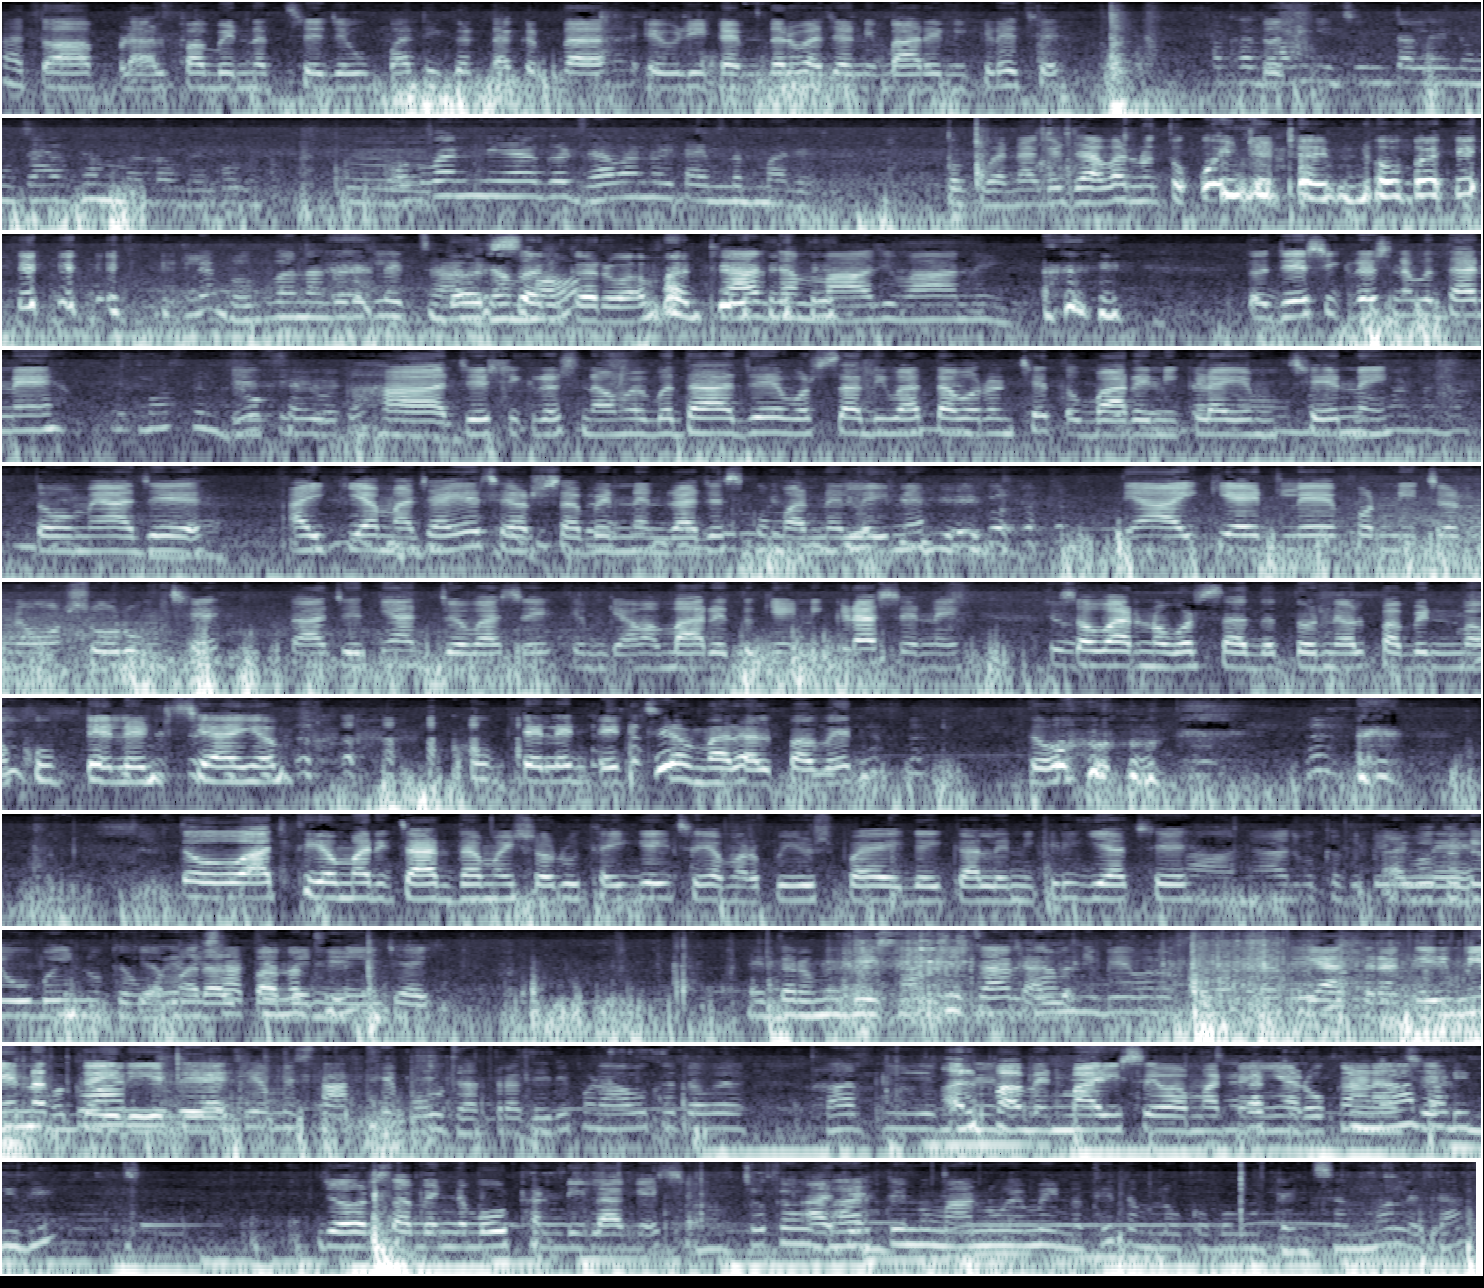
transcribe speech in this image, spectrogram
આ તો આપણા અલ્પાબેન જ છે જે ઉપાધિ કરતા કરતા એવરી ટાઈમ દરવાજાની બહાર નીકળે છે. ચિંતા લઈને હું ચારધામમાં ન ગઈ બોલો. હમ. ભગવાનની આગળ જવાનો ટાઈમ નથી મારે. ભગવાન આગળ જવાનો તો કોઈને ટાઈમ ન હોય. એટલે ભગવાન આગળ એટલે દર્શન કરવા માટે. ધામ હજી માં નહીં. તો જય શ્રી કૃષ્ણ બધાને. હા જય શ્રી કૃષ્ણ. અમે બધા આજે વરસાદી વાતાવરણ છે તો બારે નીકળાય એમ છે નહીં. તો અમે આજે આઈકિયામાં જઈએ છીએ હર્ષાબેનને રાજેશ કુમારને લઈને. ત્યાં આઈકિયા એટલે ફર્નિચરનો શોરૂમ છે. તો આજે ત્યાં જ જવાશે. કેમ કે આમાં બારે તો ક્યાંય નીકળાશે નહીં. સવારનો વરસાદ હતો ને અલ્પાબેનમાં ખૂબ ટેલેન્ટ છે અહીંયા. ખૂબ ટેલેન્ટેડ છે અમારા અલ્પાબેન. તો તો આજથી અમારી ચાર ધામ શરૂ થઈ ગઈ છે. અમારા પિયુષભાઈ ગઈકાલે નીકળી ગયા છે. અમારા અલ્પાબેન નહીં જાય. અમે બે સાથે ચારધામની બે વર્ષ યાત્રા કરી. મહેનત કરી એટલે. અમે સાથે બહુ યાત્રા કરી પણ આ વખત હવે અલ્પાબેન મારી સેવા માટે અહીંયા રોકાણા છે. દીધી. જો હર્ષાબેન ને બહુ ઠંડી લાગે છે. જો કે હું આજે. ભારતીનું માનું એમય નથી તમે લોકો ટેન્શન ન લેતા.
